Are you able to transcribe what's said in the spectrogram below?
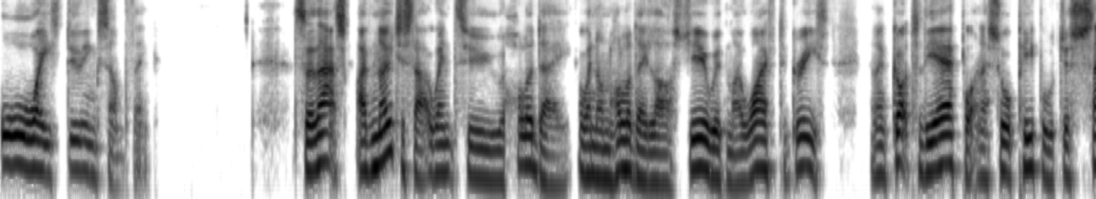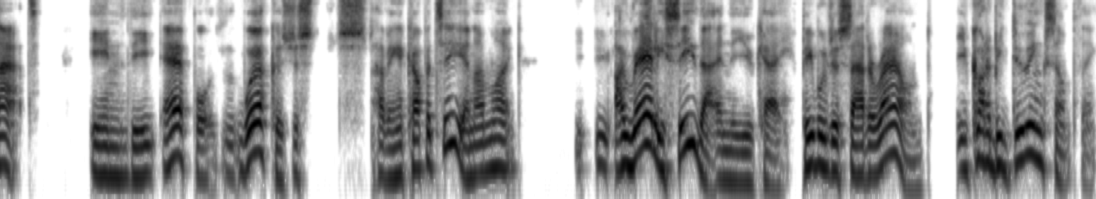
always doing something. So that's I've noticed that I went to holiday. I went on holiday last year with my wife to Greece, and I got to the airport and I saw people just sat in the airport, workers just having a cup of tea. And I'm like, I rarely see that in the UK. People just sat around. You've got to be doing something.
